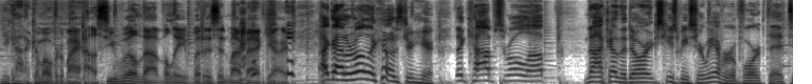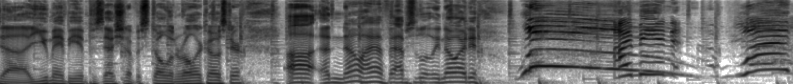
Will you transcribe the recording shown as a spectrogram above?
you got to come over to my house. You will not believe what is in my backyard. I got a roller coaster here." The cops roll up. Knock on the door. Excuse me, sir. We have a report that uh, you may be in possession of a stolen roller coaster. Uh, uh, no, I have absolutely no idea. Woo! I mean, what?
